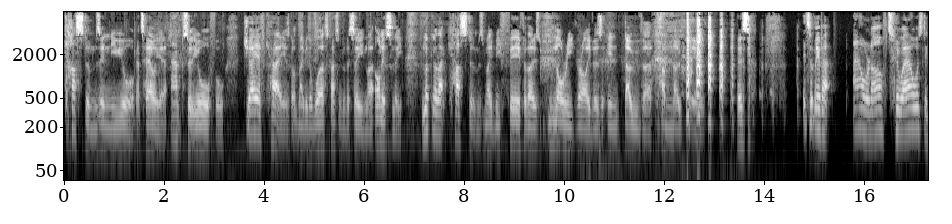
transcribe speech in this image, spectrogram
customs in New York, I tell you, absolutely awful. JFK has got maybe the worst customs I've ever seen. Like honestly, looking at that customs made me fear for those lorry drivers in Dover come no deal. it took me about hour and a half, two hours to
